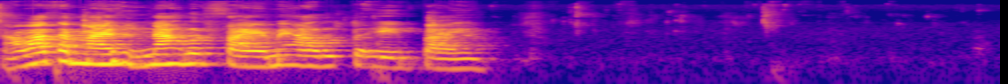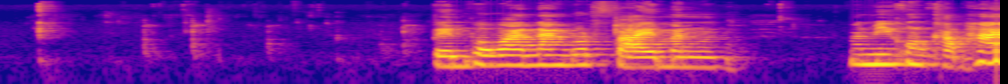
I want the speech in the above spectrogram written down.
ถามว่าทำไมถึงนั่งรถไฟไม่เอารถตัวเองไป เป็นเพราะว่านั่งรถไฟมัน มันมีคนขับให้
